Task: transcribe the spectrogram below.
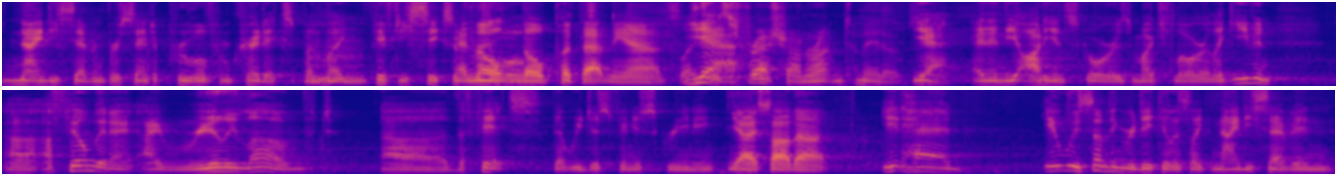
ninety seven percent approval from critics, but like mm-hmm. fifty six approval. And they'll they'll put that in the ads. Like Yeah. it's fresh on Rotten Tomatoes. Yeah, and then the audience score is much lower. Like even uh, a film that I, I really loved, uh, The Fits, that we just finished screening. Yeah, I saw that. It had, it was something ridiculous, like 97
